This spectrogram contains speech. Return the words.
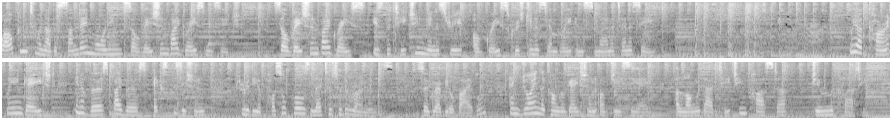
Welcome to another Sunday morning Salvation by Grace message. Salvation by Grace is the teaching ministry of Grace Christian Assembly in Smyrna, Tennessee. We are currently engaged in a verse by verse exposition through the Apostle Paul's letter to the Romans. So grab your Bible and join the congregation of GCA along with our teaching pastor, Jim McClarty.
